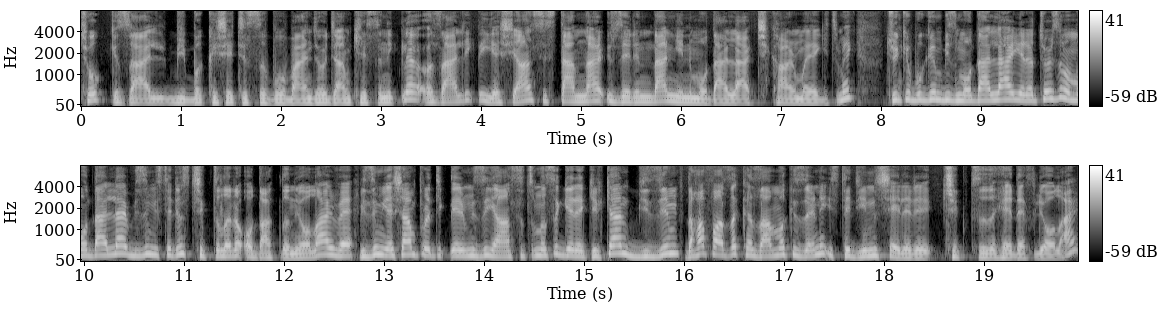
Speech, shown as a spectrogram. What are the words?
Çok güzel bir bakış açısı bu bence hocam kesinlikle. Özellikle yaşayan sistemler üzerinden yeni modeller çıkarmaya gitmek. Çünkü bugün biz modeller yaratıyoruz ama modeller bizim istediğimiz çıktılara odaklanıyorlar ve bizim yaşam pratiklerimizi yansıtması gerekirken bizim daha fazla kazanmak üzerine istediğimiz şeyleri çıktı hedefliyorlar.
